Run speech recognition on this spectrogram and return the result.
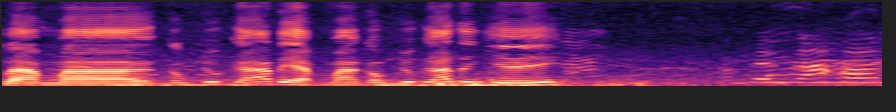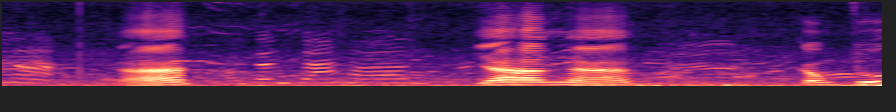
làm à, công chúa cá đẹp mà công chúa cá tên gì Con tên Gia Hân ạ hả Con tên Gia Hân Gia Hân hả? Công chúa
